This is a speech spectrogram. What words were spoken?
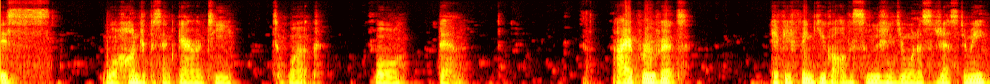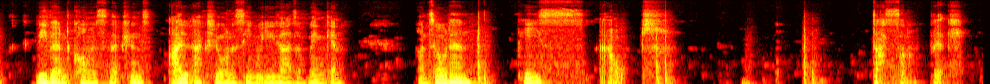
this will 100% guarantee to work for them. I approve it. If you think you got other solutions you want to suggest to me, leave it in the comment sections. I actually want to see what you guys are thinking. Until then, peace out. That son of a bitch.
